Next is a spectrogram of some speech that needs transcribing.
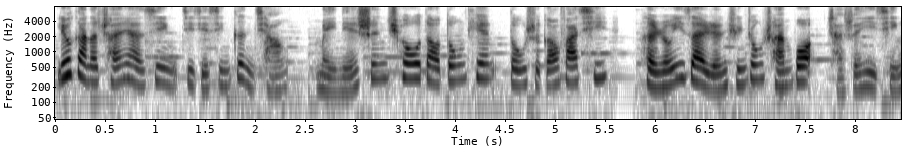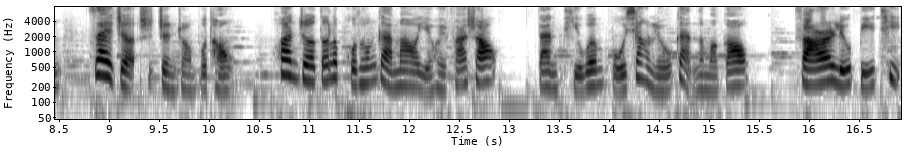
流感的传染性、季节性更强，每年深秋到冬天都是高发期。很容易在人群中传播，产生疫情。再者是症状不同，患者得了普通感冒也会发烧，但体温不像流感那么高，反而流鼻涕、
